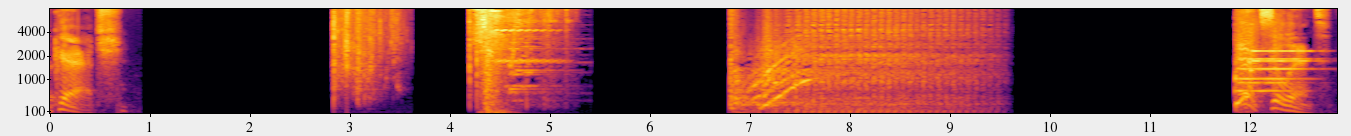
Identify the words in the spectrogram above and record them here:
Catch. Excellent!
